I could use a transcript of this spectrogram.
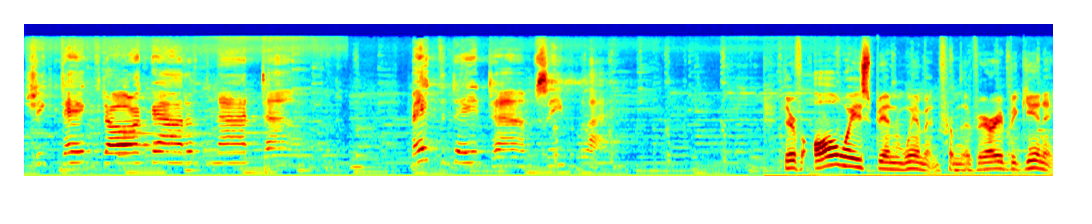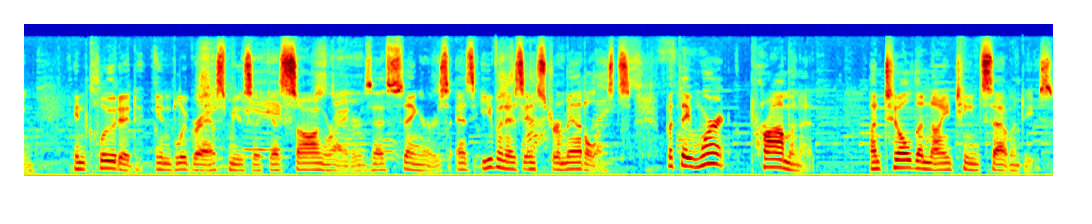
She can take the dark out of the nighttime, make the daytime seem black. There have always been women from the very beginning included in bluegrass music as songwriters, as singers, as even as instrumentalists, but they weren't prominent until the 1970s.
